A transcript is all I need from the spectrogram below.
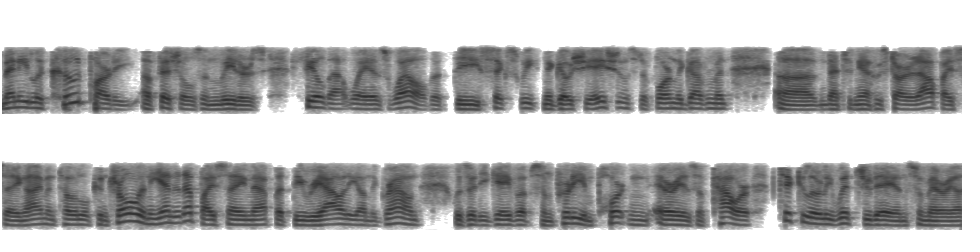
many Likud party officials and leaders feel that way as well. That the six week negotiations to form the government, uh, Netanyahu started out by saying, I'm in total control, and he ended up by saying that. But the reality on the ground was that he gave up some pretty important areas of power, particularly with Judea and Samaria,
